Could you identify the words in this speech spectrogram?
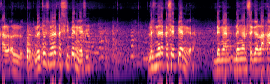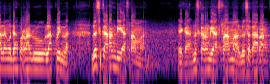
kalau lu, lu tuh sebenarnya kesepian gak sih? Lu sebenarnya kesepian gak? Dengan dengan segala hal yang udah pernah lu lakuin lah. Lu sekarang di asrama, ya kan? Lu sekarang di asrama, lu sekarang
